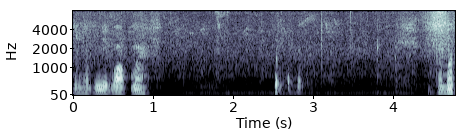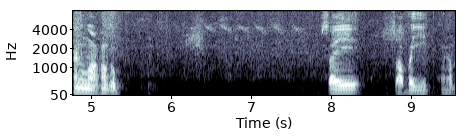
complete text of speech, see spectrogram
นี่ครับมันหยิบงอกมาแต่พอท่านงอกเขาก็ใส่สอบไปอีกนะครับ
